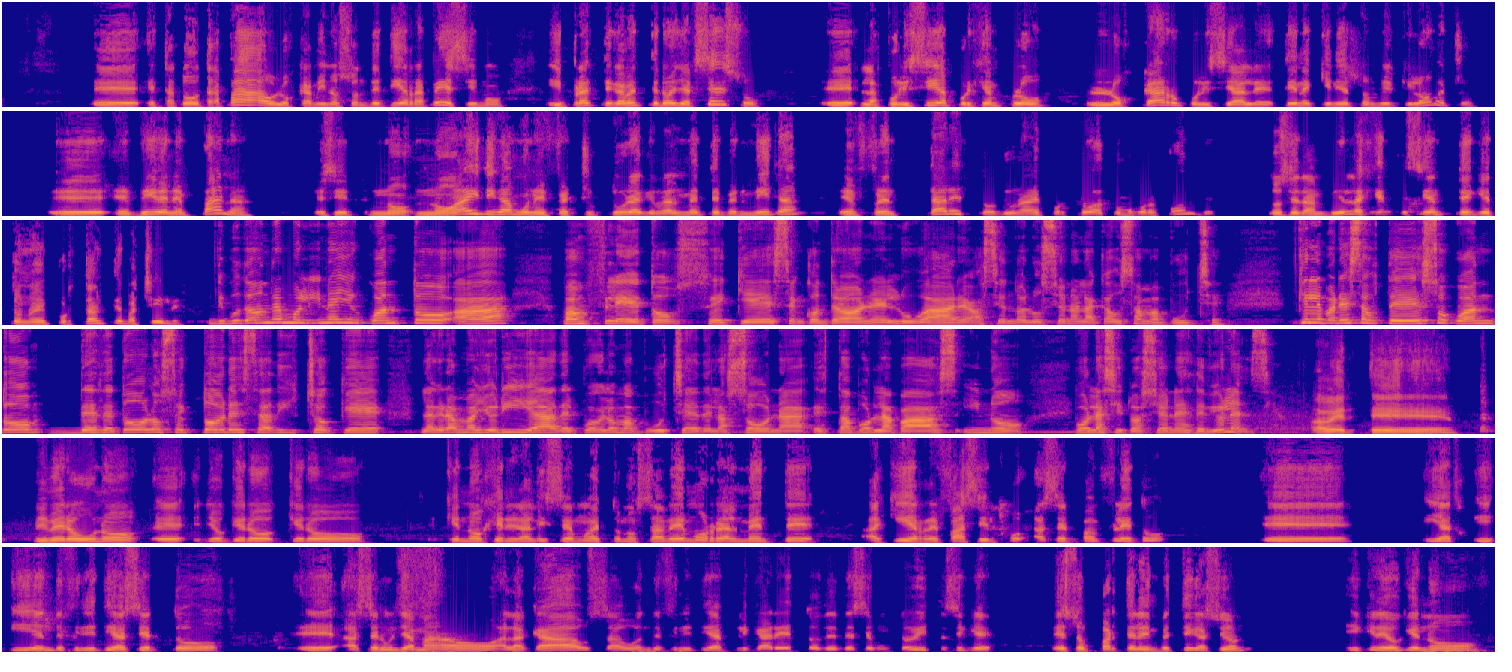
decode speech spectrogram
eh, está todo tapado, los caminos son de tierra pésimo y prácticamente no hay acceso. Eh, las policías, por ejemplo, los carros policiales tienen 500 mil kilómetros, eh, eh, viven en pana. Es decir, no, no hay, digamos, una infraestructura que realmente permita enfrentar esto de una vez por todas como corresponde. Entonces también la gente siente que esto no es importante para Chile. Diputado Andrés Molina, y en cuanto a panfletos que se encontraban en el lugar haciendo alusión a la causa mapuche, ¿qué le parece a usted eso cuando desde todos los sectores se ha dicho que la gran mayoría del pueblo mapuche de la zona está por la paz y no por las situaciones de violencia? A ver, eh, primero uno, eh, yo quiero, quiero que no generalicemos esto. No sabemos realmente, aquí es re fácil hacer panfleto eh, y, en definitiva, ¿cierto? Eh, hacer un llamado a la causa o en definitiva explicar esto desde ese punto de vista. Así que eso es parte de la investigación y creo que no,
